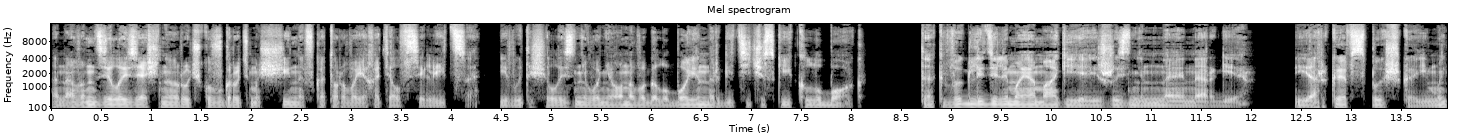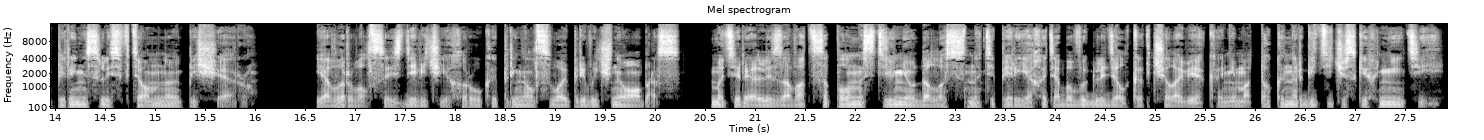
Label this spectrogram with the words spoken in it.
Она вонзила изящную ручку в грудь мужчины, в которого я хотел вселиться, и вытащила из него неоново-голубой энергетический клубок. Так выглядели моя магия и жизненная энергия. Яркая вспышка, и мы перенеслись в темную пещеру. Я вырвался из девичьих рук и принял свой привычный образ. Материализоваться полностью не удалось, но теперь я хотя бы выглядел как человек, а не моток энергетических нитей.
